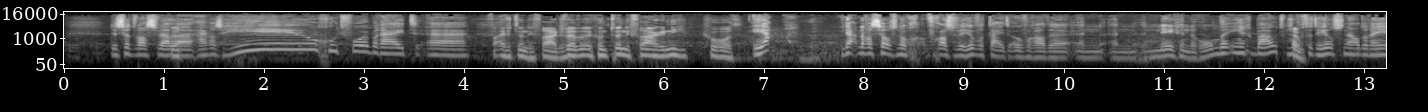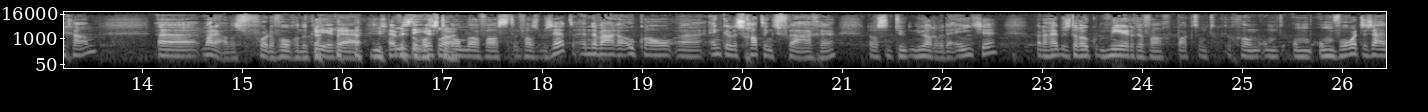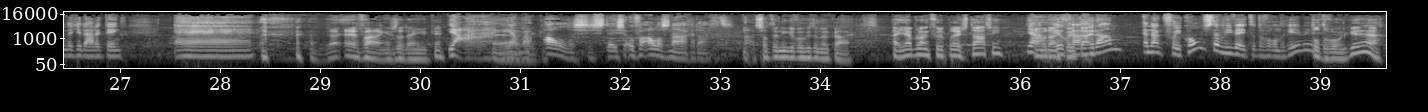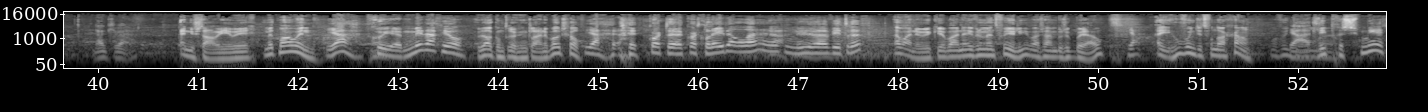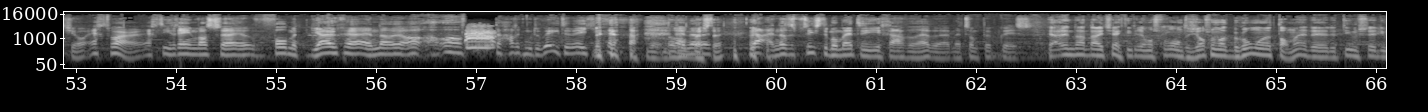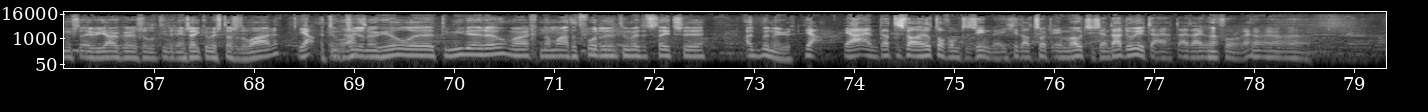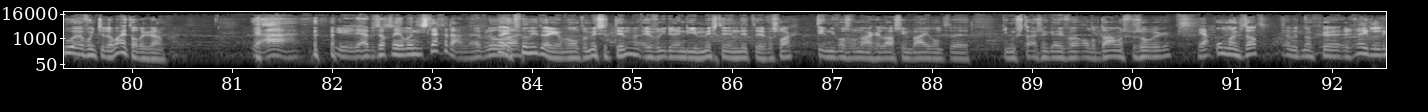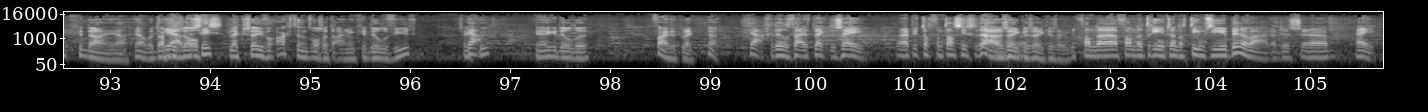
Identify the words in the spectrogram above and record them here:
Dus dat was wel, Ja. eh, hij was heel goed voorbereid. Eh, 25 vragen. Dus we hebben gewoon 20 vragen niet gehoord. ja. ja, er was zelfs nog, voor als we heel veel tijd over hadden, een, een, een negende ronde ingebouwd. Mocht Zo. het heel snel doorheen gaan. Eh, maar ja, dat is voor de volgende keer. eh, hebben ze de eerste ronde alvast vast bezet. En er waren ook al eh, enkele schattingsvragen. Dat was natuurlijk, nu hadden we er eentje. Maar daar hebben ze er ook meerdere van gepakt. Om, te- gewoon om, om, om voor te zijn dat je dadelijk denkt... Eh, Ja, er- ervaring is dat, denk ik. Hè? Ja, Ja, ja, maar zeker. alles is, er is over alles nagedacht. Nou, het zat in ieder geval goed in elkaar. Hey, jij bedankt voor de presentatie. En Ja, bedankt heel voor je graag tijd. gedaan. En dank voor je komst. En wie weet tot de volgende keer weer. Tot de volgende keer, ja. Dankjewel. En nu staan we hier weer met Marwin. Ja, goedemiddag joh. Welkom terug in Kleine Boodschap. Ja, kort, eh, kort geleden al, hè? nu eh, weer terug. En wij nemen een keer bij een evenement van jullie. Wij zijn bezoek bij jou. Ja. Hey, hoe vond je het vandaag gaan? Ja, het liep eh, gesmeerd joh, echt waar. Echt, iedereen was vol met juichen en eh, oh, oh, f- dat had ik moeten weten, weet je. dat, dat is wel En, het beste. Ja, en dat is precies de momenten die je graag wil hebben met zo'n pubquiz. Ja, inderdaad, nou je zegt, iedereen was vol enthousiasme. Maar het begon tam. Hè? De, de teams die moesten even juichen, zodat iedereen zeker wist dat ze er waren. Ja, En toen was inderdaad. hij er nog heel timide en zo. Maar naarmate het vorderde, toen werd het steeds eh, uitbundiger. Ja, ja, en dat is wel heel tof om te zien, weet je, dat soort emoties. En daar doe je het uiteindelijk voor, hè. Ja, ja, ja. Hoe eh, vond je dat wij het hadden gedaan? Ja, jullie hebben het toch helemaal niet slecht gedaan. Ik bedoel, Nee, het eh, viel niet tegen, want we missen Tim. Even voor iedereen die je miste in dit verslag. Tim die was er vandaag helaas niet bij, want die moest thuis nog even alle dames verzorgen. Ja. Ondanks dat hebben we het nog redelijk gedaan, ja. ja we dachten Ja, zelf precies. plek 7, 8 en het was uiteindelijk gedeelde 4. Zeg ik Ja. goed? Nee, gedeelde vijfde plek. Ja, ja, gedeeld vijf plek, dus hé, dan heb je toch fantastisch gedaan. ja zeker, zeker, zeker. Van de, van de 23 teams die hier binnen waren. Dus, eh hey.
